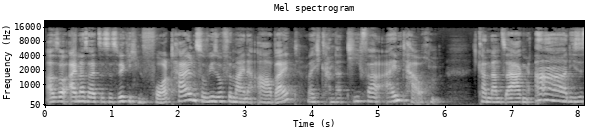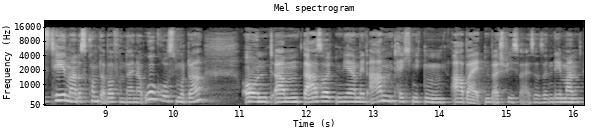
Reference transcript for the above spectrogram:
Also einerseits ist es wirklich ein Vorteil und sowieso für meine Arbeit, weil ich kann da tiefer eintauchen. Ich kann dann sagen, ah, dieses Thema, das kommt aber von deiner Urgroßmutter. Und ähm, da sollten wir mit Ahnentechniken arbeiten, beispielsweise, also indem man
